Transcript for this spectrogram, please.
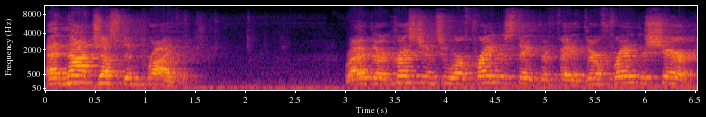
and not just in private. Right? There are Christians who are afraid to state their faith. They're afraid to share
